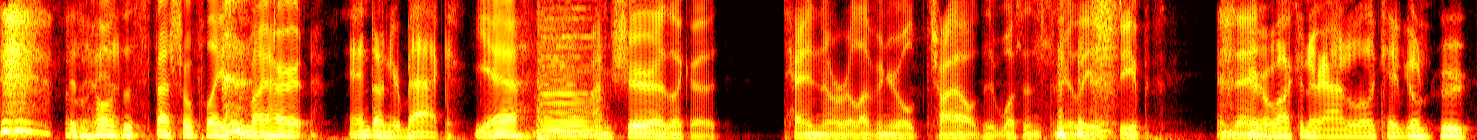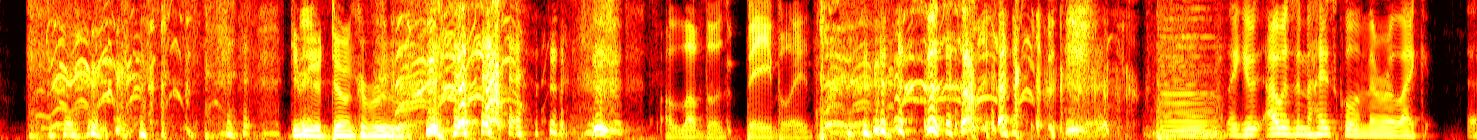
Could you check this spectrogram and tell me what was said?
It holds a special place in my heart. And on your back. Yeah. I'm I'm sure as like a 10 or 11 year old child, it wasn't nearly as deep. And then You're then walking around, a little kid going, hey. Give me a Dunkaroo. I love those Beyblades. like I was in high school and there were like uh,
